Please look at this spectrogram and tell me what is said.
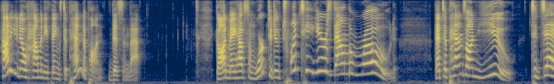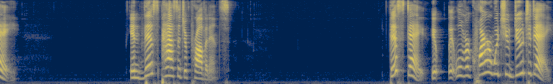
how do you know how many things depend upon this and that? God may have some work to do 20 years down the road that depends on you today in this passage of providence, this day, it, it will require what you do today.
